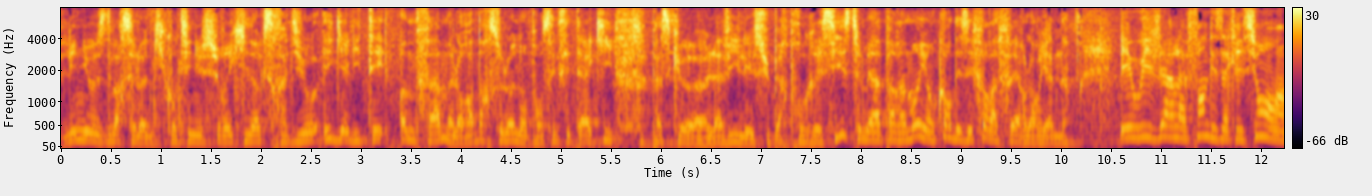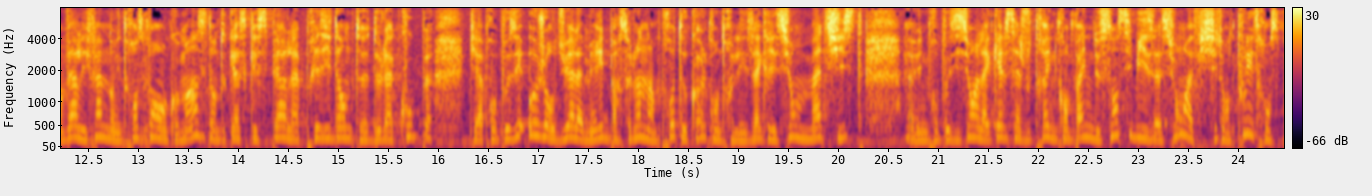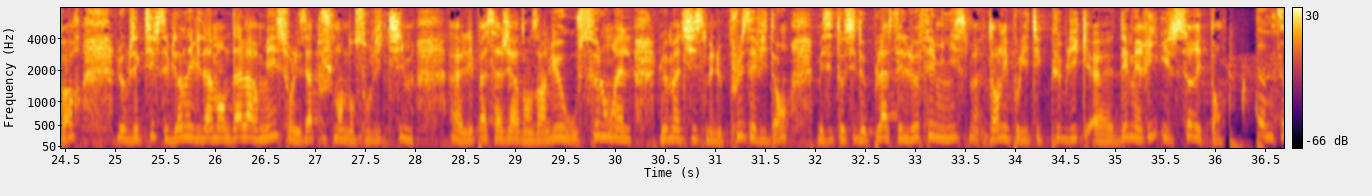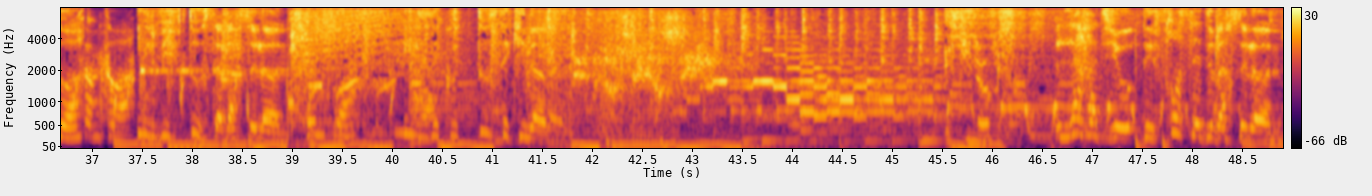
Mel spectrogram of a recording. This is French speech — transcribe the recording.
Les news de Barcelone qui continuent sur Equinox Radio, égalité homme-femme. Alors à Barcelone, on pensait que c'était acquis parce que euh, la ville est super progressiste, mais apparemment il y a encore des efforts à faire, Lauriane. Et oui, vers la fin des agressions envers les femmes dans les transports en commun, c'est en tout cas ce qu'espère la présidente de la Coupe qui a proposé aujourd'hui à la mairie de Barcelone un protocole contre les agressions machistes. Euh, une proposition à laquelle s'ajoutera une campagne de sensibilisation affichée dans tous les transports. L'objectif, c'est bien évidemment d'alarmer sur les attouchements dont sont victimes euh, les passagères dans un lieu où, selon elle, le machisme est le plus évident, mais c'est aussi de placer le féminisme dans les politiques publiques euh, des mairies. Il serait temps. Comme toi, ils vivent tous à Barcelone. Comme toi, ils écoutent tous Equinox. Equinox, La radio des Français de Barcelone.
